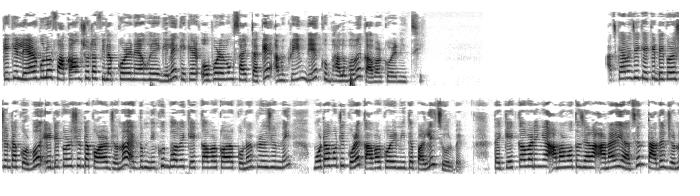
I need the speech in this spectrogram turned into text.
কেকের লেয়ারগুলোর ফাঁকা অংশটা ফিল করে নেওয়া হয়ে গেলে কেকের ওপর এবং সাইডটাকে আমি ক্রিম দিয়ে খুব ভালোভাবে কাভার করে নিচ্ছি। আজকে আমি যে কেকের ডেকোরেশনটা করব, এই ডেকোরেশনটা করার জন্য একদম নিখুঁতভাবে কেক কাভার করার কোনো প্রয়োজন নেই। মোটামুটি করে কাভার করে নিতে পারলেই চলবে। তাই কেক কাভারিংয়ে আমার মতো যারা আনারি আছেন, তাদের জন্য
